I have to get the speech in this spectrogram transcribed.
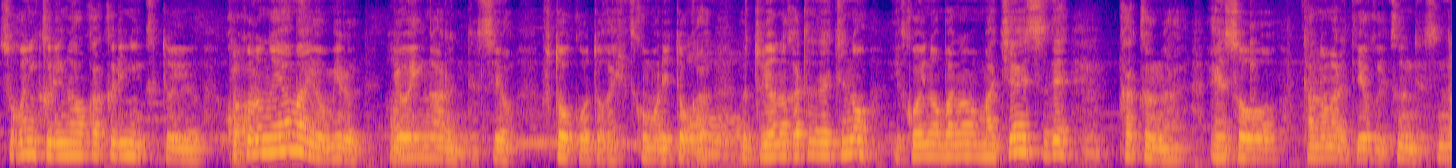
そこに栗ヶ丘クリニックという心の病を見る病院があるんですよ。不登校とか引きこもりとかうつ病の方たちの憩いの場の待合室でかっくんが演奏を頼まれてよく行くんですね。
